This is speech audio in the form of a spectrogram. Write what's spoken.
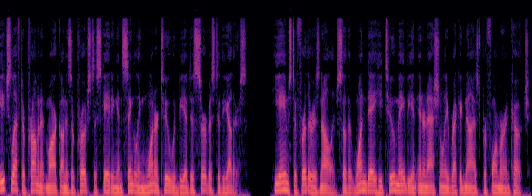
Each left a prominent mark on his approach to skating, and singling one or two would be a disservice to the others. He aims to further his knowledge so that one day he too may be an internationally recognized performer and coach.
